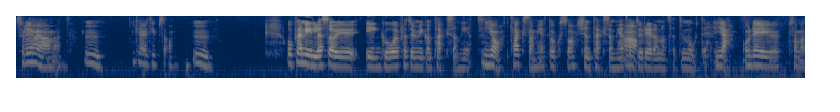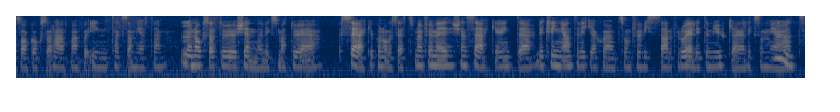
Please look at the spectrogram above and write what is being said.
Så det har jag använt. Mm. Det kan jag tipsa om. Mm. Och Pernilla sa ju igår, pratade vi mycket om tacksamhet. Ja, tacksamhet också. Känn tacksamhet Ja. att du redan har tagit emot det. Ja, och det är ju samma sak också det här att man får in tacksamheten. Men Mm. också att du känner liksom att du är säker på något sätt. Men för mig känns säker inte, det klingar inte lika skönt som förvissad för då är det lite mjukare liksom mer Mm. att,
